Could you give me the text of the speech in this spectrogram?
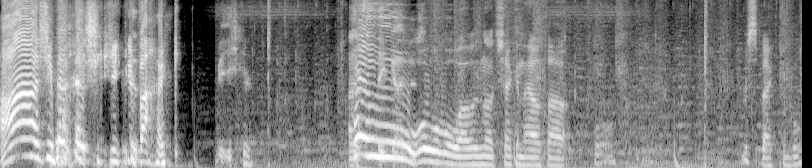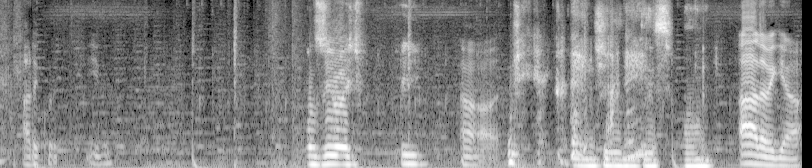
Ah, she she kicked it back. I think I Whoa, just- whoa, whoa, whoa, I was not checking the health out. Cool. Respectable, adequate, even. One zero HP. Uh, And she ah, there we go.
